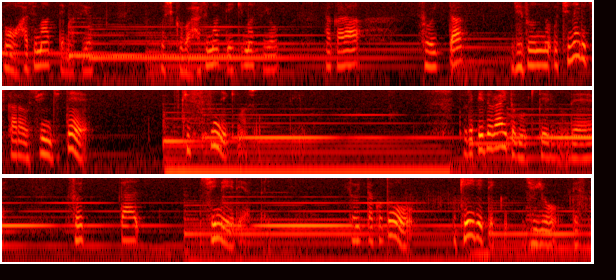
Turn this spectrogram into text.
もう始まってますよ。もしくは始まっていきますよ。だからそういった自分の内なる力を信じて突き進んでいきましょう。レピドライトも来ているのでそういった使命であったりそういったことを受け入れていく需要ですね。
